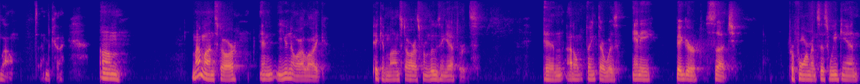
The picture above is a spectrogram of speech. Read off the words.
Wow. Okay. Um, my Monstar, and you know I like picking Monstars from losing efforts. And I don't think there was any bigger such performance this weekend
